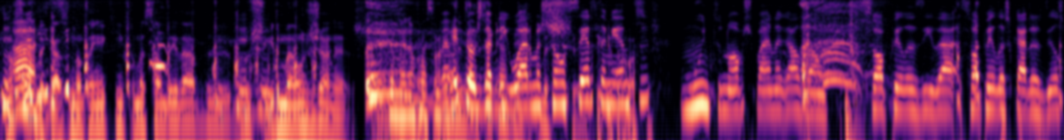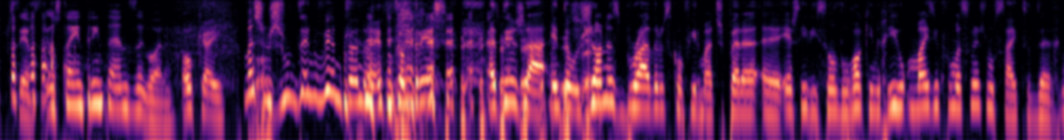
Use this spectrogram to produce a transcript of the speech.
Não sei, por acaso não tenho aqui informação da idade dos irmãos Jonas. Também não faço ideia. Então, de averiguar, mas, mas são certamente muito novos para a Ana Galvão. só, pelas idade, só pelas caras deles percebe-se. Eles têm 30 anos agora. Ok. Mas Pronto. juntos é 90, não é? São três. Até já. Então, Jonas Brothers confirmados para uh, esta edição do Rock in Rio. Mais informações no site da Renascença.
